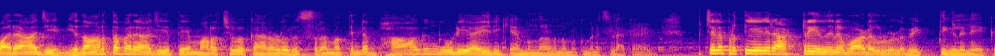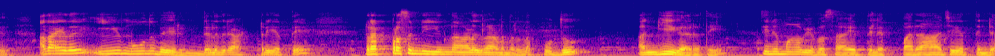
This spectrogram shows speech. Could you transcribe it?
പരാജയം യഥാർത്ഥ പരാജയത്തെ മറച്ചുവെക്കാനുള്ള ഒരു ശ്രമത്തിന്റെ ഭാഗം കൂടിയായിരിക്കാമെന്നാണ് നമുക്ക് മനസ്സിലാക്കാൻ കഴിയും ചില പ്രത്യേക രാഷ്ട്രീയ നിലപാടുകളുള്ള വ്യക്തികളിലേക്ക് അതായത് ഈ മൂന്ന് പേരും ദളിത് രാഷ്ട്രീയത്തെ റെപ്രസെന്റ് ചെയ്യുന്ന ആളുകളാണെന്നുള്ള പൊതു അംഗീകാരത്തെ സിനിമാ വ്യവസായത്തിലെ പരാജയത്തിന്റെ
